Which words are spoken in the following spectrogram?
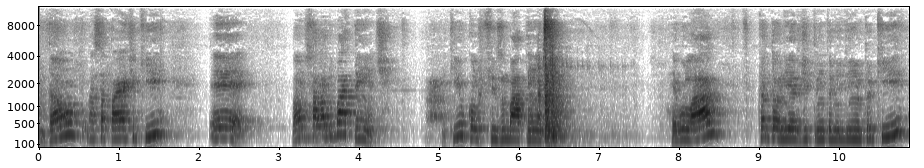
Então, nessa parte aqui, é, vamos falar do batente. Aqui eu fiz um batente regular, cantoneiro de 30 milímetros aqui,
